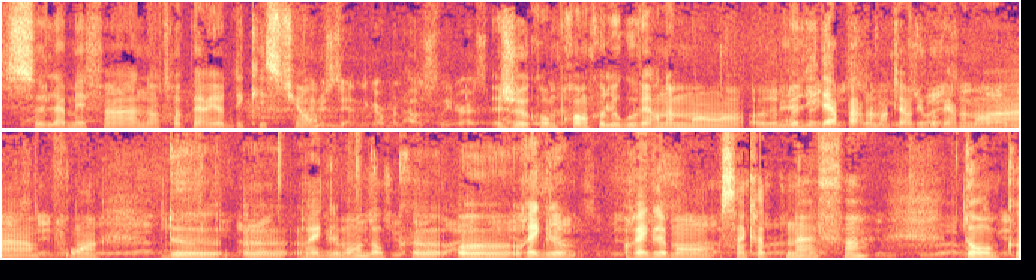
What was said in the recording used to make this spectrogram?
Cela met fin à notre période des questions. Je comprends que le gouvernement, le leader parlementaire du gouvernement a un point de euh, règlement, donc euh, règlement 59 donc,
